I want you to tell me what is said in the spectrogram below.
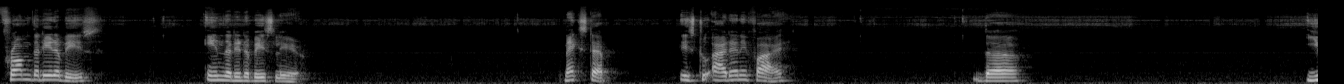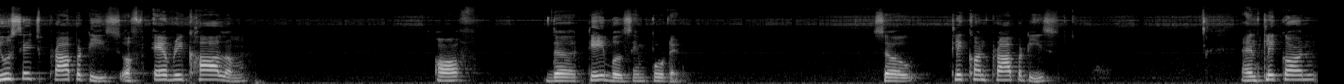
from the database in the database layer. Next step is to identify the usage properties of every column of the tables imported. So click on properties and click on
